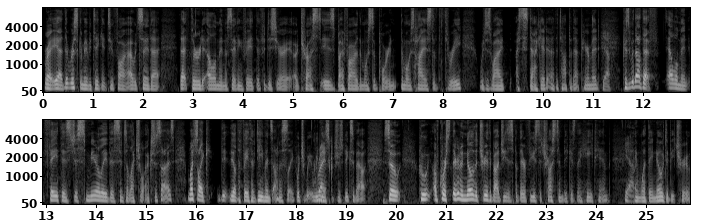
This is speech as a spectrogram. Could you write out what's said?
Right. Yeah. The risk of maybe taking it too far. I would say that that third element of saving faith, the fiduciary or trust, is by far the most important, the most highest of the three, which is why I stack it at the top of that pyramid. Yeah. Because without that f- element, faith is just merely this intellectual exercise, much like the, you know, the faith of demons, honestly, which we, we know scripture speaks about. So, who, of course, they're going to know the truth about Jesus, but they refuse to trust him because they hate him Yeah. and what they know to be true.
